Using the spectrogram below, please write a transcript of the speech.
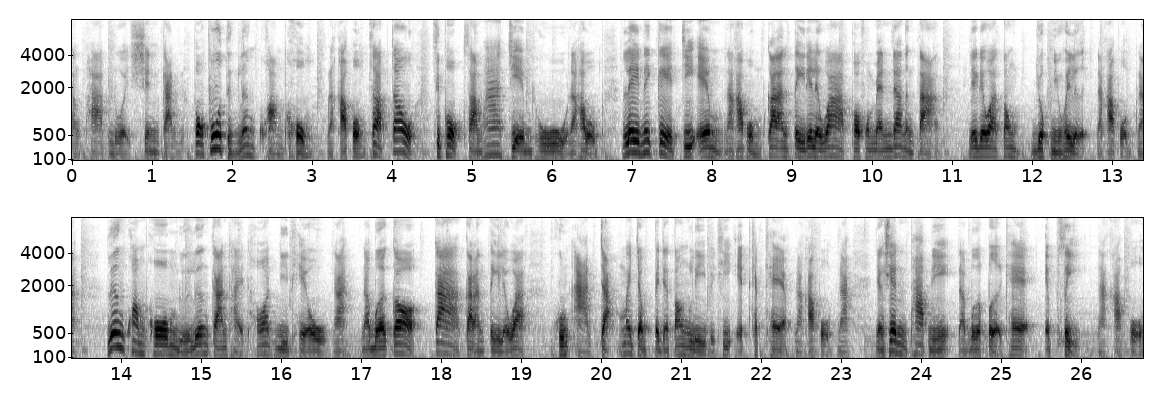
ทั้งภาพด้วยเช่นกัน พอพูดถึงเรื่องความคมนะครับผมสำหรับเจ้า 1635 GM2 นะครับผม เลนในเกรด GM นะครับผม การันตีได้เลยว่า performance ด้านต่างๆ เรียกได้ว่าต้องยกนิ้วให้เลยนะครับผมนะเรื่องความคมหรือเรื่องการถ่ายทอดดีเทลนะนะเบิร์ตก็กล้าการันตีเลยว่า คุณอาจจะไม่จำเป็นจะต้องหลีไปที่ f แคบๆนะครับผมนะอย่างเช่นภาพนี้นะเบิร์ตเปิดแค่ f4 นะครับผม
